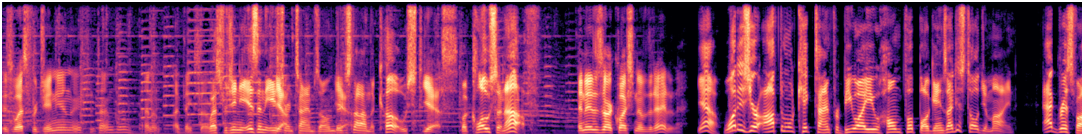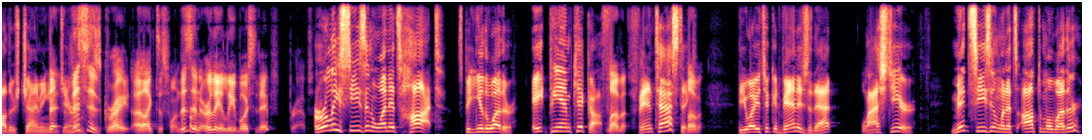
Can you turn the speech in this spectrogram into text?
is West Virginia in the Eastern time zone? I don't. I think so. West Virginia is in the Eastern Yeah. time zone. They're Yeah. just not on the coast, Yes, but close enough. and it is our question of the day today. Yeah. What is your optimal kick time for BYU home football games? I just told you mine. At Grisfather's chiming in, Th- Jeremy. this is great. I like this one. This is an early elite voice today, perhaps. Early season when it's hot. Speaking of the weather, 8 p.m. kickoff. Love it. Fantastic. Love it. BYU took advantage of that last year. Mid season when it's optimal weather,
